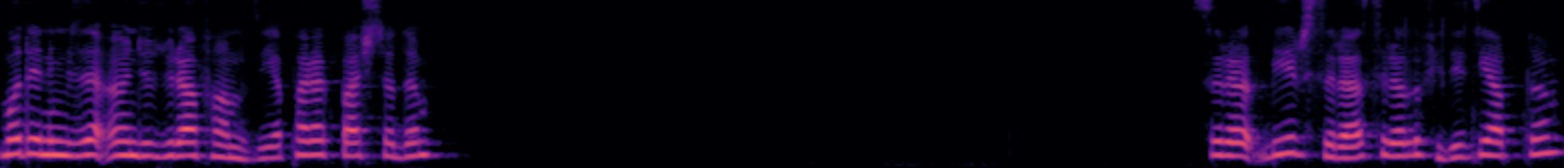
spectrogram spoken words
Modelimize önce zürafamızı yaparak başladım. Sıra bir sıra sıralı filiz yaptım.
